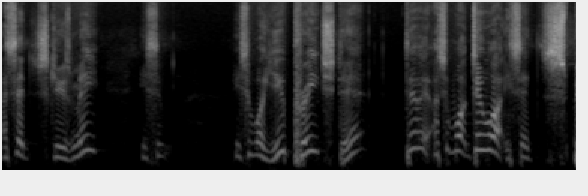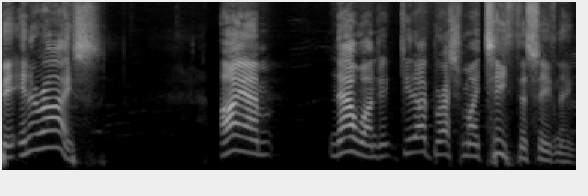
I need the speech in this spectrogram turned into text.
I said, Excuse me? He said, he said, Well, you preached it. Do it. I said, What? Do what? He said, Spit in her eyes. I am now wondering, did I brush my teeth this evening?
